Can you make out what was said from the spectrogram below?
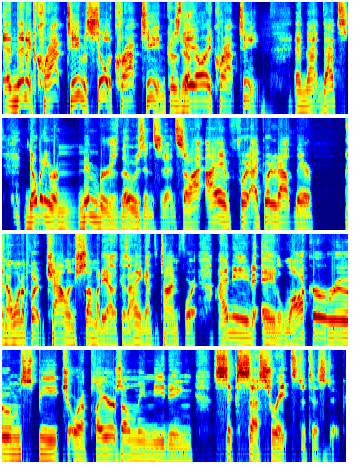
and then a crap team is still a crap team because yep. they are a crap team, and that that's nobody remembers those incidents. So I, I have put I put it out there and I want to put challenge somebody out because I ain't got the time for it. I need a locker room speech or a players only meeting success rate statistic.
